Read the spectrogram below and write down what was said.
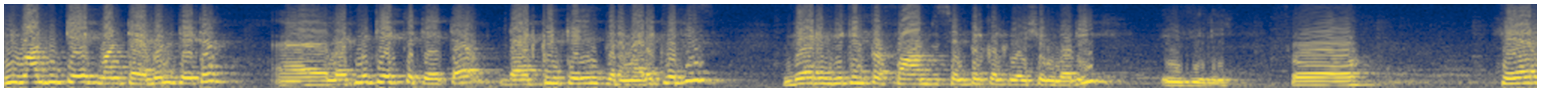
we want to take one table data uh, let me take the data that contains the numeric values where we can perform the simple calculation very easily. So here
